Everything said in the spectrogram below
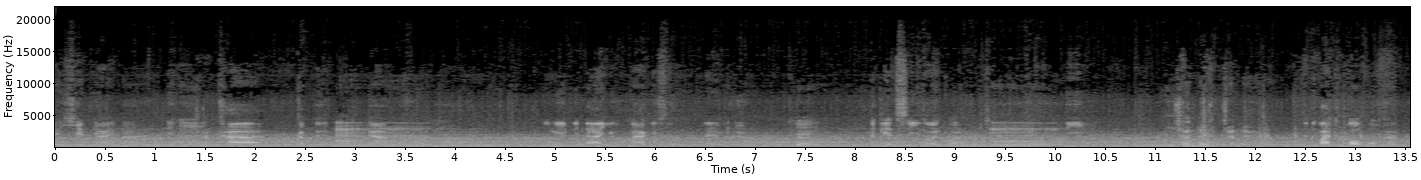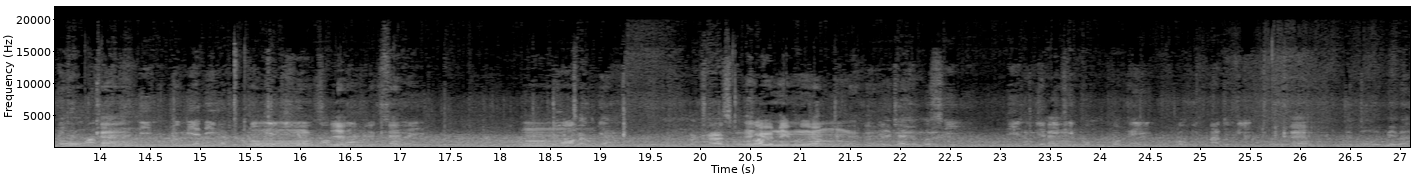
รียนที่ผมจะเขียนย้ายมาที่มีหลังคากับเดินอืมงานโรงเรียนที่น่าอยู่มากที่สุดในอำเภอครับนักเรียน400 กว่าอืมนี่มีชั้นไหนชั้นไหนอนุบาลถึงป .6 ครับไม่ถึงม ครับ .3 นี่โรงเรียนนี้ครับโรงเรียนนี้ครับเหมาะมากสวยอืมพร้อมทุกอย่างราคาสูงจะครัอบยู่ในเมืองนะครับใช่ครับสี่นี่โรงเรียนนี้ที่ผมบอกให้ผมมาตรงนี้ครับแต่บอกว่าไม่มา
